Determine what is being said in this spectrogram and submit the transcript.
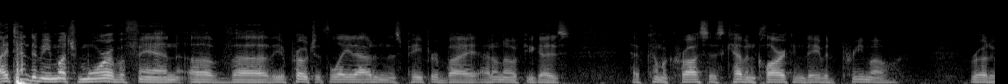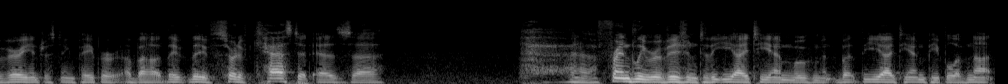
I tend to be much more of a fan of uh, the approach that's laid out in this paper by I don't know if you guys have come across this. Kevin Clarke and David Primo wrote a very interesting paper about they've, they've sort of cast it as. Uh, a friendly revision to the EITM movement, but the EITM people have not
